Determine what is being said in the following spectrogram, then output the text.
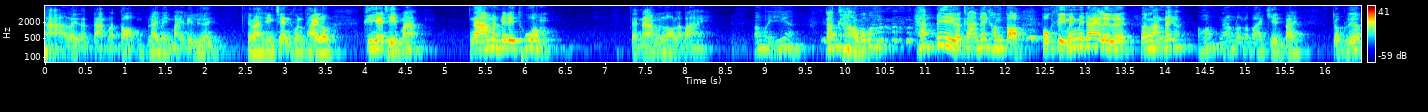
หาอะไรต่างๆ มาตอบได้ใหม่ๆเรื่อยๆใช่ไหมอย่างเช่น คนไทยเราครีเอทีฟมาก น้ำมันไม่ได้ท่วม แต่น้ำมันรอระบายเอ้าไอ้เหี้ยนักข่าวก็แฮปปี้กับการได้คำตอบปกติไม่งไม่ได้เลยเลย หลังๆ ได้ก็อ๋อน้ำรอระบายเขียนไป จบเรื่อง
